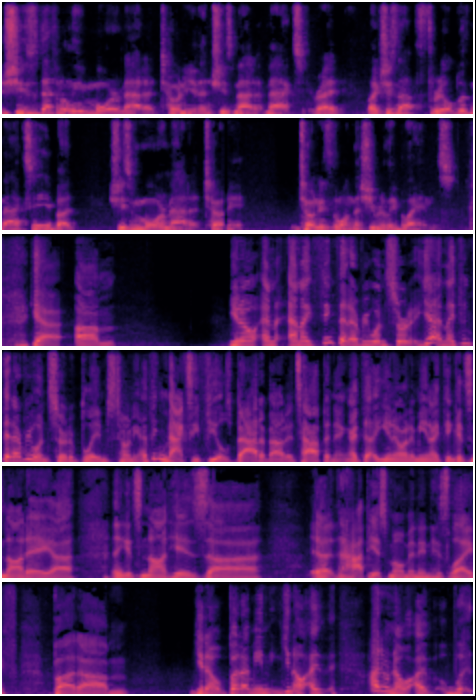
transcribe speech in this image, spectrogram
she's definitely more mad at Tony than she's mad at Maxie, right? Like she's not thrilled with Maxie, but she's more mad at Tony. Tony's the one that she really blames. Yeah, um, you know, and and I think that everyone sort of yeah, and I think that everyone sort of blames Tony. I think Maxie feels bad about it's happening. I th- you know what I mean. I think it's not a. Uh, I think it's not his uh, uh, the happiest moment in his life, but. Um, you know, but I mean, you know, I, I don't know. I, w-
